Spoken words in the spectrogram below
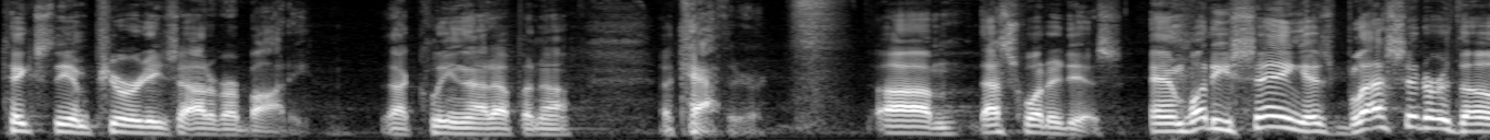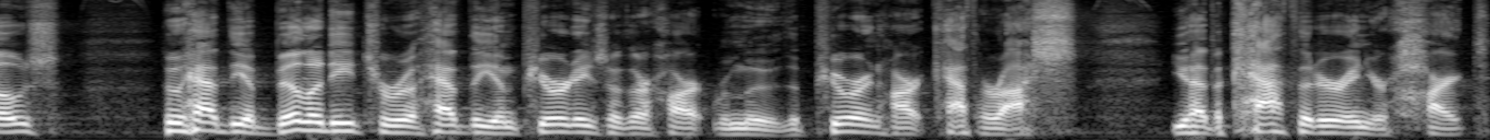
takes the impurities out of our body. That clean that up enough? A catheter. Um, that's what it is. And what he's saying is, blessed are those who have the ability to have the impurities of their heart removed. The pure in heart, katharos. You have a catheter in your heart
